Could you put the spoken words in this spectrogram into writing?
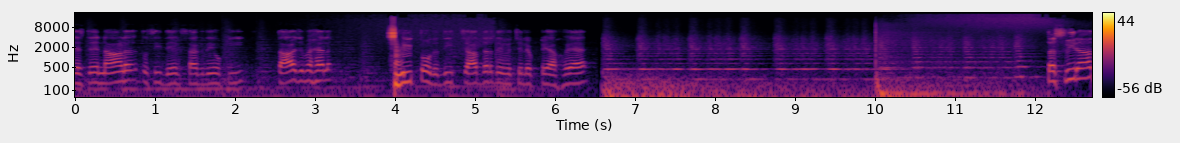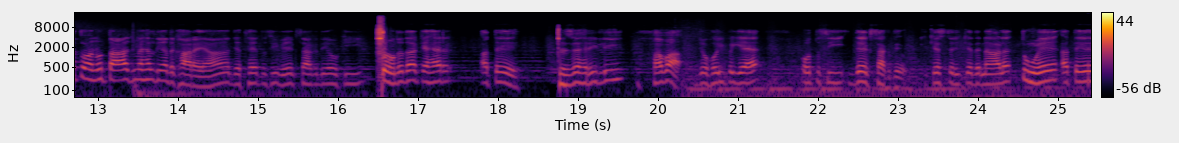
ਇਸ ਦੇ ਨਾਲ ਤੁਸੀਂ ਦੇਖ ਸਕਦੇ ਹੋ ਕਿ ਤਾਜ ਮਹਿਲ, ਧੁੰਦ ਦੀ ਚਾਦਰ ਦੇ ਵਿੱਚ ਲਿਪਟਿਆ ਹੋਇਆ ਹੈ। ਤਸਵੀਰਾਂ ਤੁਹਾਨੂੰ ਤਾਜ ਮਹਿਲ ਦੀਆਂ ਦਿਖਾ ਰਹੇ ਹਾਂ, ਜਿੱਥੇ ਤੁਸੀਂ ਵੇਖ ਸਕਦੇ ਹੋ ਕਿ ਧੁੰਦ ਦਾ ਕਹਿਰ ਅਤੇ ਜ਼ਹਿਰੀਲੀ ਹਵਾ ਜੋ ਹੋਈ ਪਈ ਹੈ, ਉਹ ਤੁਸੀਂ ਦੇਖ ਸਕਦੇ ਹੋ ਕਿ ਕਿਸ ਤਰੀਕੇ ਦੇ ਨਾਲ ਧੂਏ ਅਤੇ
